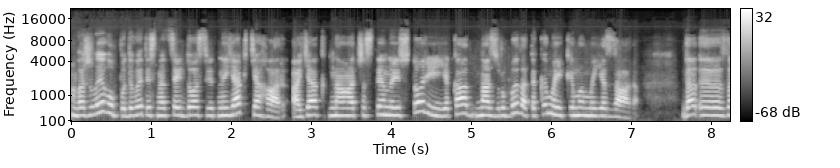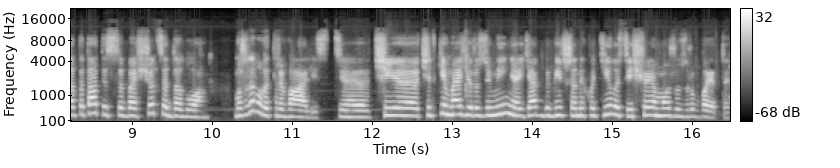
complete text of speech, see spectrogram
важливо подивитись на цей досвід не як тягар, а як на частину історії, яка нас зробила такими, якими ми є зараз. Е, запитати себе, що це дало. Можливо, витривалість е, чи чіткі межі розуміння, як би більше не хотілося і що я можу зробити.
